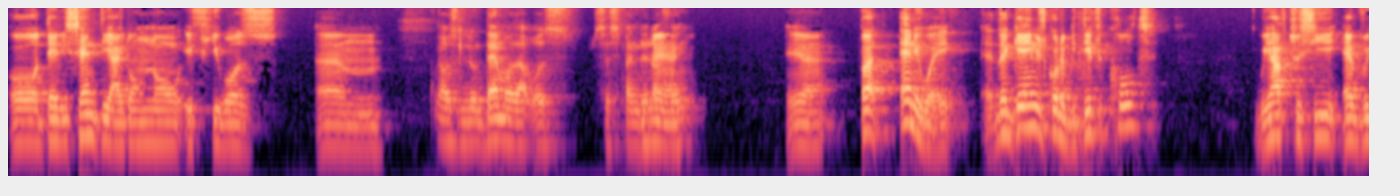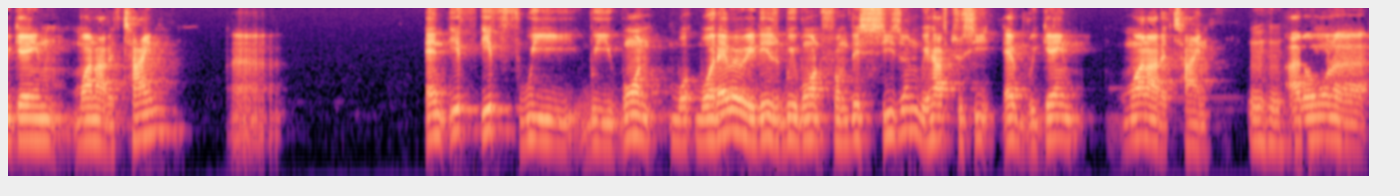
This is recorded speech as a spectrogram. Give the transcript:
or Delicenti, I don't know if he was. Um, That was Lundemo that was suspended, I think. Yeah. But anyway, the game is going to be difficult. We have to see every game one at a time. Uh, and if if we we want whatever it is we want from this season, we have to see every game one at a time. hmm I don't want to.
